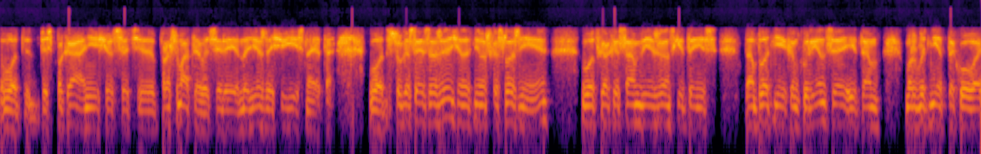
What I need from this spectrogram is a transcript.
Вот. То есть, пока они еще, кстати, просматриваются, или надежда еще есть на это. Вот. Что касается женщин, это немножко сложнее. Вот, как и сам весь женский теннис, там плотнее конкуренция, и там, может быть, нет такого такого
